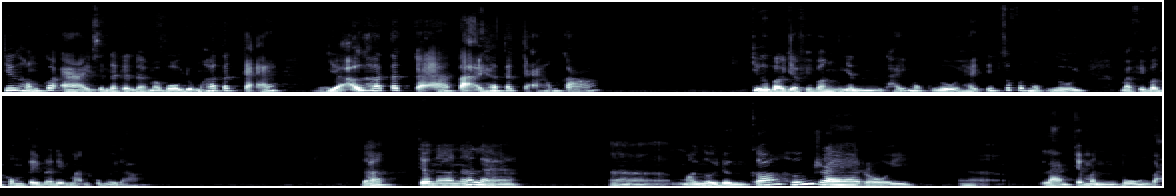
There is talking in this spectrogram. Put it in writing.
Chứ không có ai sinh ra trên đời mà vô dụng hết tất cả dở hết tất cả tệ hết tất cả không có chưa bao giờ phi vân nhìn thấy một người hay tiếp xúc với một người mà phi vân không tìm ra điểm mạnh của người đó. Đó cho nên nó là à, mọi người đừng có hướng ra rồi à, làm cho mình buồn bã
